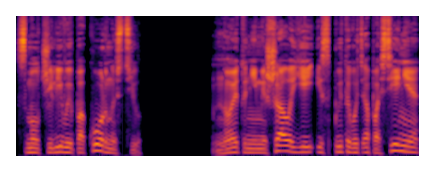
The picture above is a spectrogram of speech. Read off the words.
с молчаливой покорностью, но это не мешало ей испытывать опасения,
